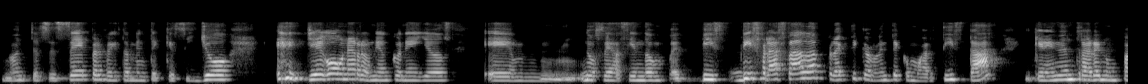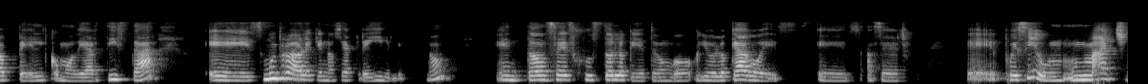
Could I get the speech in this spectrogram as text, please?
¿no? Entonces sé perfectamente que si yo llego a una reunión con ellos, em, no sé, haciendo eh, disfrazada prácticamente como artista y queriendo entrar en un papel como de artista, es muy probable que no sea creíble, ¿no? Entonces, justo lo que yo tengo, yo lo que hago es, es hacer, eh, pues sí, un, match.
